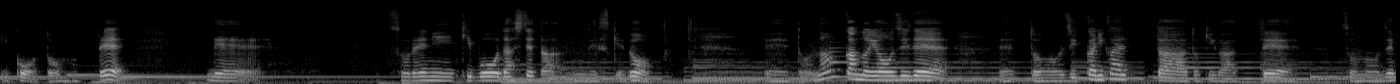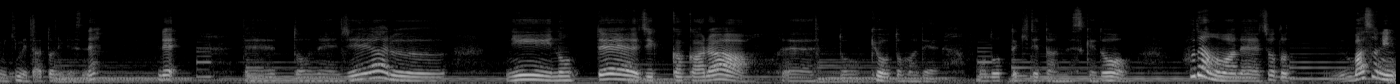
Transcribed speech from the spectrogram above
行こうと思ってでそれに希望を出してたんですけどえっ、となんかの用事で、えっと実家に帰った時があってそのゼミ決めた後にですね。でえっ、とね JR に乗って実家から、えっと京都まで戻ってきてたんですけど普段はねちょっとバスに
